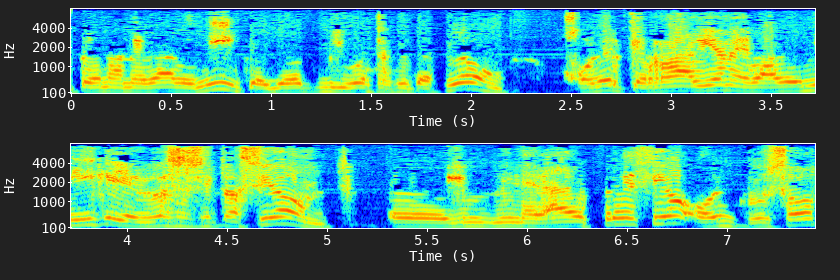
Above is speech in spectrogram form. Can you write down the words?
pena me da de mí que yo vivo esa situación, joder, qué rabia me da de mí que yo vivo esa situación, eh, me da desprecio o incluso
